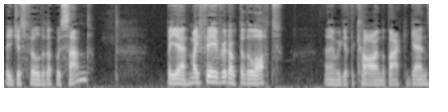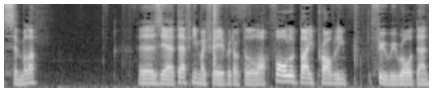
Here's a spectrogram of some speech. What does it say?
They just filled it up with sand. But yeah, my favourite out of the lot. And then we get the car in the back again, similar. Is yeah, definitely my favourite out of the lot. Followed by probably Fury Road then.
